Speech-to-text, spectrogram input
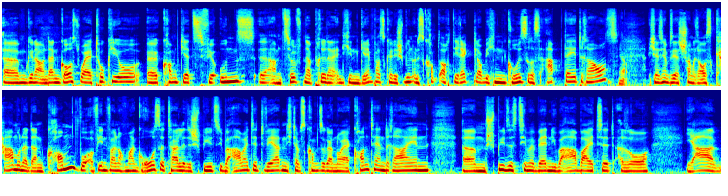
Ähm, genau, und dann Ghostwire Tokyo äh, kommt jetzt für uns äh, am 12. April dann endlich in den Game Pass, könnt ihr spielen. Und es kommt auch direkt, glaube ich, ein größeres Update raus. Ja. Ich weiß nicht, ob es jetzt schon rauskam oder dann kommt, wo auf jeden Fall nochmal große Teile des Spiels überarbeitet werden. Ich glaube, es kommt sogar neuer Content rein. Ähm, Spielsysteme werden überarbeitet. Also, ja,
